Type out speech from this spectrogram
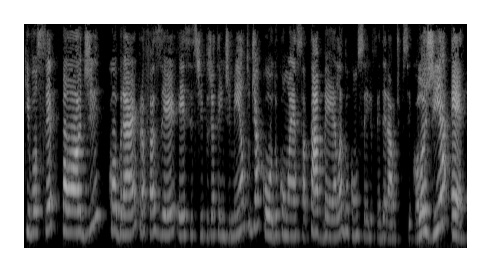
que você pode cobrar para fazer esses tipos de atendimento de acordo com essa tabela do Conselho Federal de Psicologia é R$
